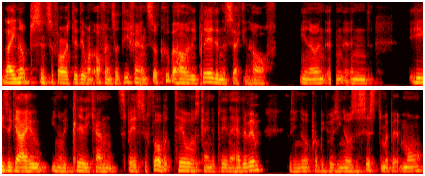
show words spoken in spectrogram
lineups insofar as did they want offense or defense. So Cooper hardly played in the second half, you know, and and, and he's a guy who you know he clearly can space the floor, but Theo was kind of playing ahead of him because you know probably because he knows the system a bit more.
